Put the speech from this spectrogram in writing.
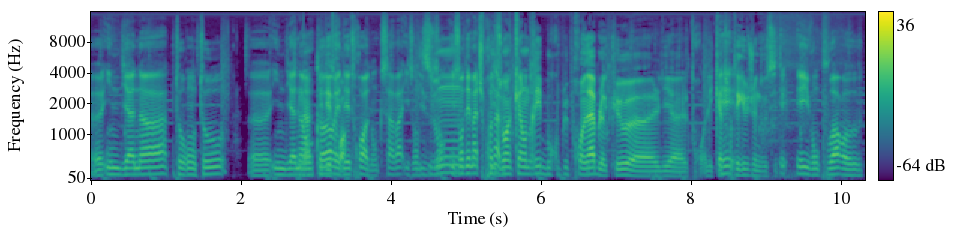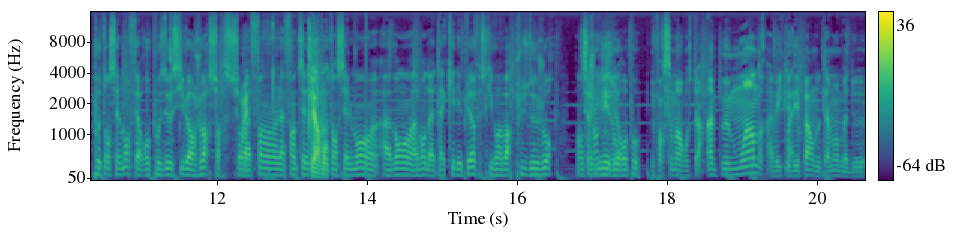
euh, Indiana, Toronto, euh, Indiana encore et Détroit. Détroit. Donc ça va, ils ont, Ils ils ont, ont- ils ont des matchs prenables. Ils ont un calendrier beaucoup plus prenable que euh, les, euh, trois- les quatre Et- autres équipes que je viens de vous citer. Et, et ils vont pouvoir euh, potentiellement faire reposer aussi leurs joueurs sur, sur Ouais. la, fin, la fin de saison, Clairement. potentiellement euh, avant, avant d'attaquer les playoffs, parce qu'ils vont avoir plus de jours entre Sachant de repos. Et forcément un roster un peu moindre avec les Ouais. départs notamment bah, de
